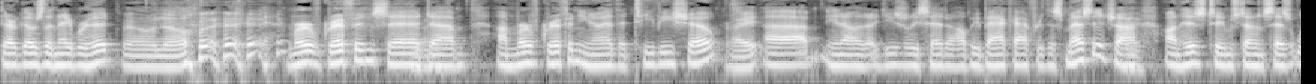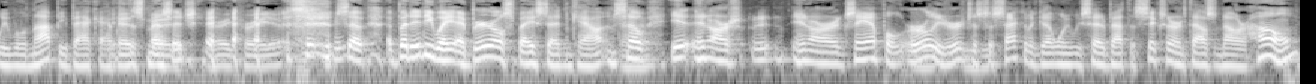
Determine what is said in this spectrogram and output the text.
"There goes the neighborhood." Oh no. Merv Griffin said um, on Merv Griffin, you know, had the TV show. Right. Uh, you know, usually said, "I'll be back after this message." Uh, On his tombstone says, "We will not be back after That's this message." good. Very creative. so, but anyway, a burial space doesn't count. And so, it, in our in our example earlier, just a second ago, when we said about the six hundred thousand dollar home,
